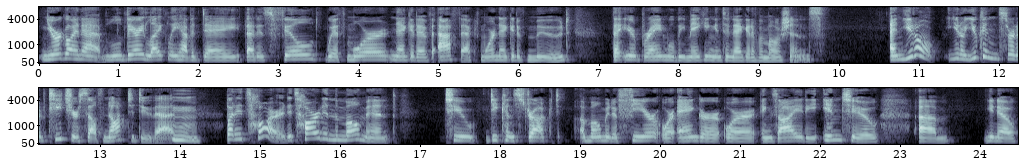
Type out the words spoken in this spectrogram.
you're going to very likely have a day that is filled with more negative affect, more negative mood that your brain will be making into negative emotions. And you don't, you know, you can sort of teach yourself not to do that. Mm. But it's hard. It's hard in the moment to deconstruct a moment of fear or anger or anxiety into, um, you know,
